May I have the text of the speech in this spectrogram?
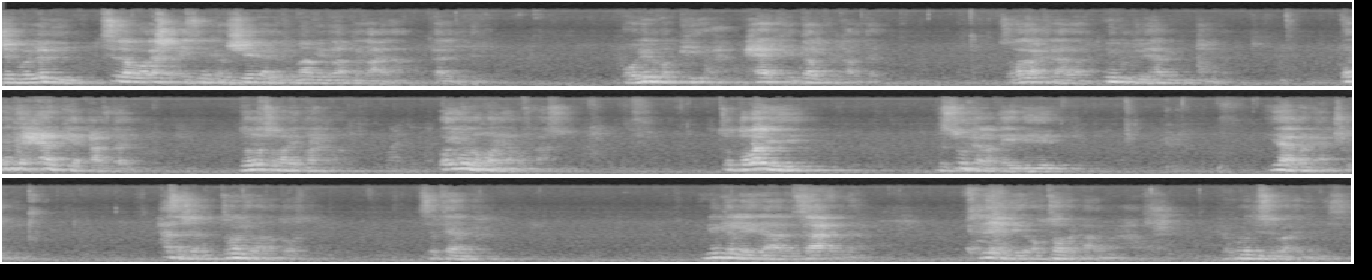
jadwaladii sida looga shaqaysiin karo sheegayo tilmaamaya nidaamka qaacida aalabedel oo nin markii xeerkii dalka qalday soomaalida waxay tidhahdaa ninku duli habinku jiida oo ninka xeerkii qalday dowladda soomaaliyeed marka oo yuu noqonayaa qofkaas toddobadii dastuurka la qaybiyey yaa markaa joogay xasan sheekh tobankii baa la doortay september ninka la yidhaahdo saacidna lixdii october baa la magacaabay xukuumaddiisu waa ka dambeysay.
